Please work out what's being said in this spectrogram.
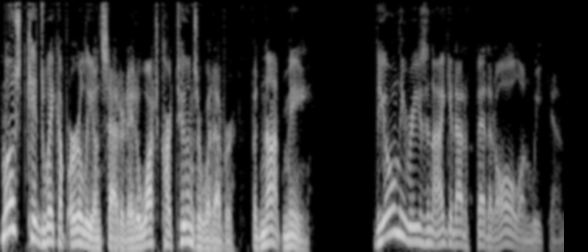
Most kids wake up early on Saturday to watch cartoons or whatever, but not me. The only reason I get out of bed at all on weekends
